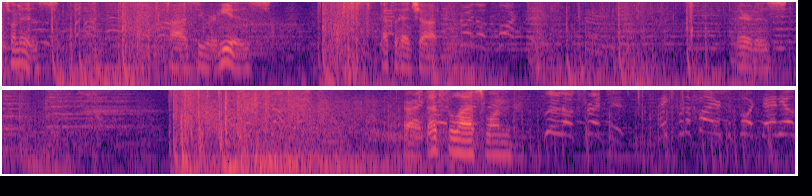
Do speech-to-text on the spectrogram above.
Last one is. Ah, I see where he is. That's a headshot. Destroy those boxes. There it is. Alright, that's the last one. Clear those trenches. Thanks for the fire support, Daniels.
